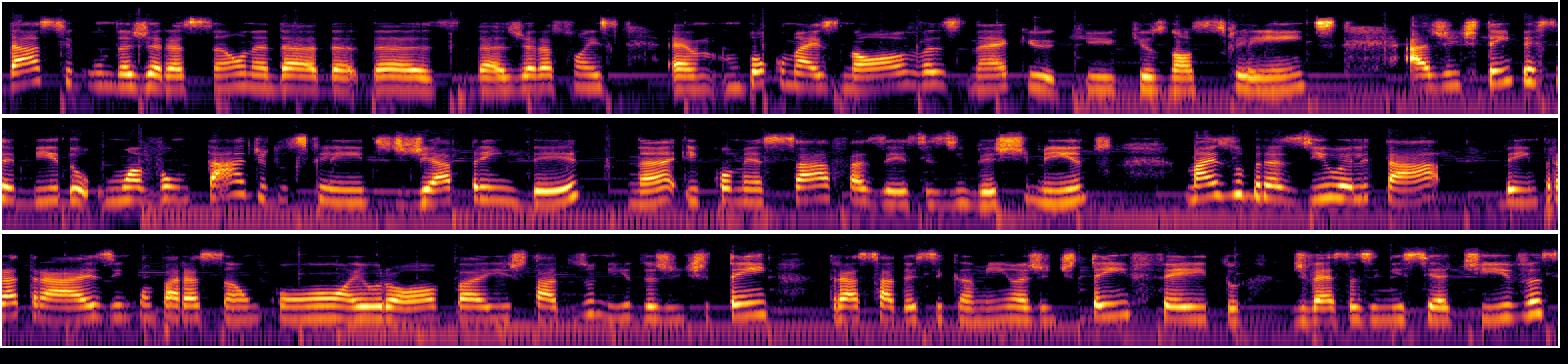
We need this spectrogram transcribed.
da segunda geração, né, da, da das, das gerações é, um pouco mais novas, né, que, que, que os nossos clientes, a gente tem percebido uma vontade dos clientes de aprender, né, e começar a fazer esses investimentos, mas o Brasil, ele está bem para trás em comparação com a Europa e Estados Unidos. A gente tem traçado esse caminho, a gente tem feito diversas iniciativas,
